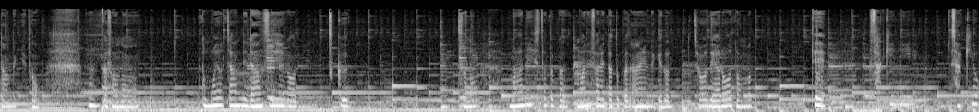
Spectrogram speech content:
たんだけどなんかそのともよちゃんでダンス映画を作っその真似したとか真似されたとかじゃないんだけどちょうどやろうと思って先に先を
